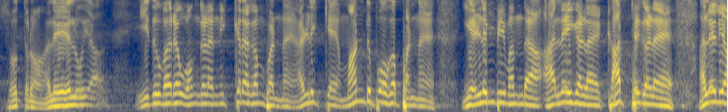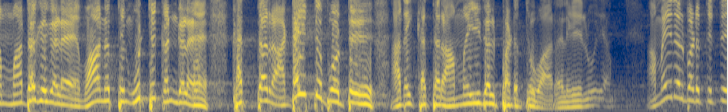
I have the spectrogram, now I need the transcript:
சூத்திரம் அலேலூயா இதுவரை உங்களை நிக்கிரகம் பண்ண அழிக்க மாண்டு போக பண்ண எழும்பி வந்த அலைகளை காற்றுகளை அலேலியா மதகுகளை வானத்தின் கண்களை கத்தர் அடைத்து போட்டு அதை கத்தர் அமைதல் படுத்துவார் அலேலூயா அமைதல் படுத்திட்டு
